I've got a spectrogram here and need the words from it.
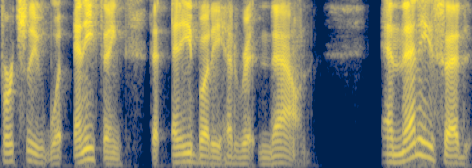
virtually what anything that anybody had written down. And then he said,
